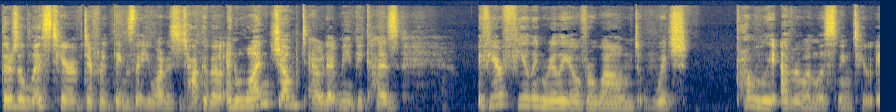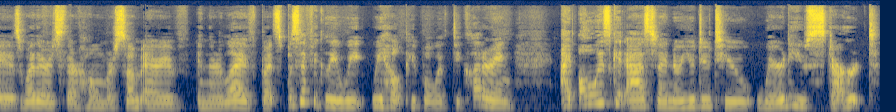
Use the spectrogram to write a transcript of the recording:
there's a list here of different things that you wanted to talk about. And one jumped out at me because if you're feeling really overwhelmed, which probably everyone listening to is, whether it's their home or some area of, in their life, but specifically, we, we help people with decluttering. I always get asked, and I know you do too, where do you start?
